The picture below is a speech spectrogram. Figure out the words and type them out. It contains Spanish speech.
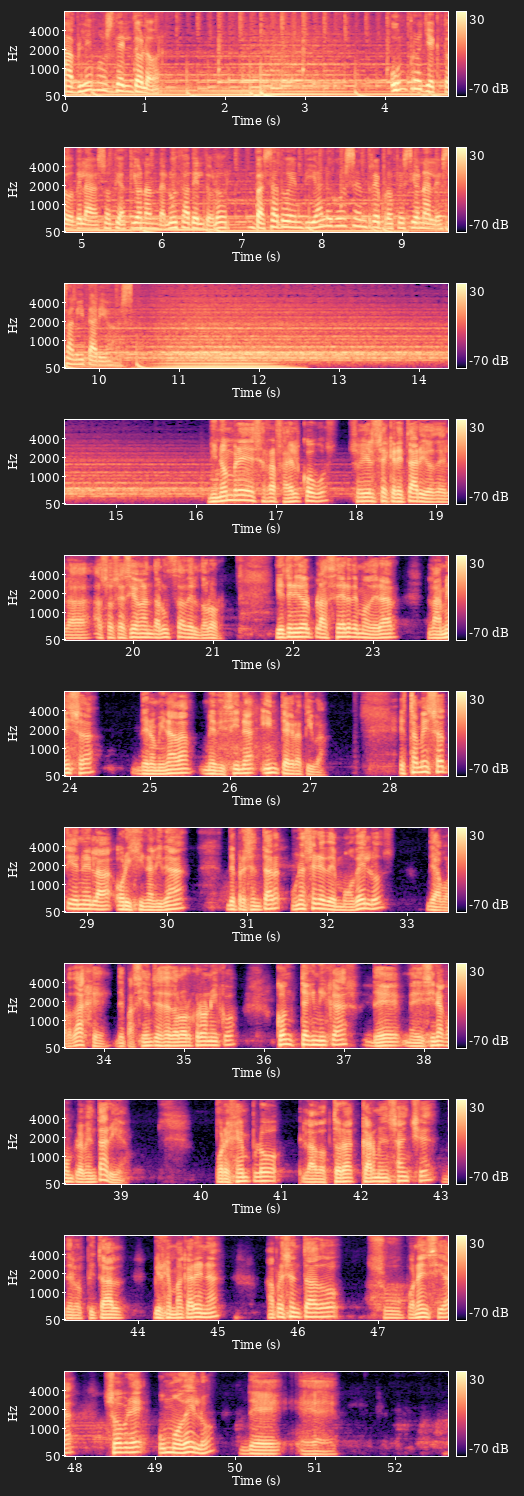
Hablemos del dolor. Un proyecto de la Asociación Andaluza del Dolor basado en diálogos entre profesionales sanitarios. Mi nombre es Rafael Cobos, soy el secretario de la Asociación Andaluza del Dolor y he tenido el placer de moderar la mesa denominada Medicina Integrativa. Esta mesa tiene la originalidad de presentar una serie de modelos de abordaje de pacientes de dolor crónico con técnicas de medicina complementaria. Por ejemplo, la doctora Carmen Sánchez del Hospital Virgen Macarena ha presentado su ponencia sobre un modelo de eh,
